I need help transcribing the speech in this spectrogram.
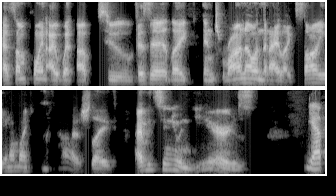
at some point I went up to visit like in Toronto and then I like saw you and I'm like, oh my gosh, like I haven't seen you in years. Yep.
